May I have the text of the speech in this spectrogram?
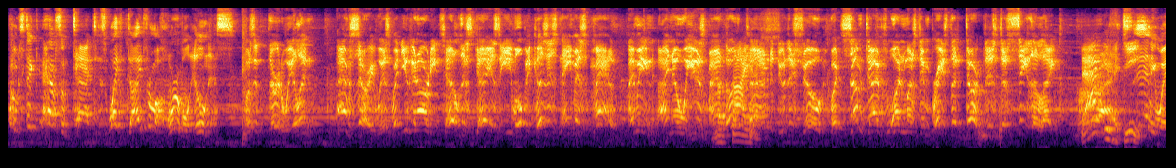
Boomstick, have some tact. His wife died from a horrible illness. Was it third wheeling? I'm sorry, Wiz, but you can already tell this guy is evil because his name is Math. I mean, I know we use math all the time to do the show, but sometimes one must embrace the darkness to see the light. That is deep. Anyway,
